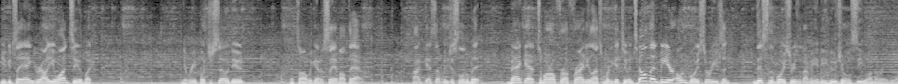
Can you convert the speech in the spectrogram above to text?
You can say angry all you want to, but you reap what you sow, dude. That's all we got to say about that. Podcast up in just a little bit. Back at it tomorrow for a Friday. Lots more to get to. Until then, be your own voice of reason. This is the voice reason I'm Andy Hooser. We'll see you on the radio.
